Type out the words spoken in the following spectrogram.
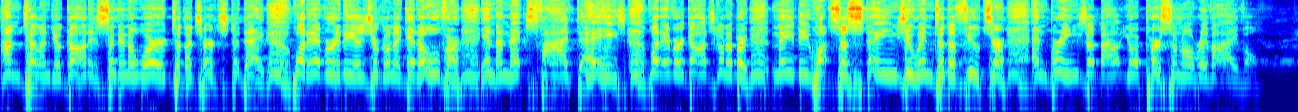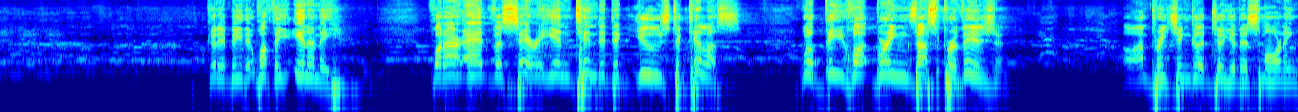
I'm telling you, God is sending a word to the church today. Whatever it is you're going to get over in the next five days, whatever God's going to bring, maybe what sustains you into the future and brings about your personal revival. Could it be that what the enemy, what our adversary intended to use to kill us, will be what brings us provision? Oh, I'm preaching good to you this morning.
